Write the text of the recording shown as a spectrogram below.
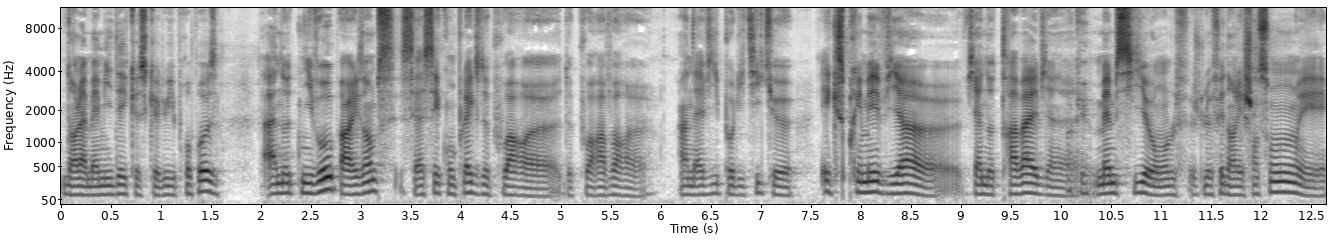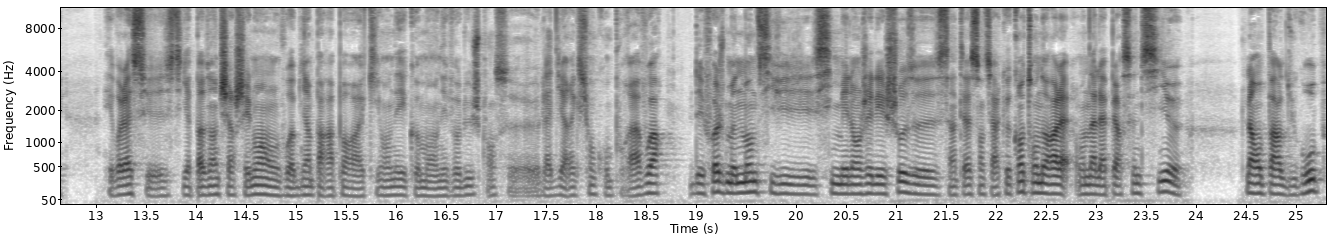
dans la même idée que ce que lui propose. À notre niveau, par exemple, c'est assez complexe de pouvoir, euh, de pouvoir avoir euh, un avis politique exprimé via, via notre travail, via, même si on le je le fais dans les chansons et, et voilà, il n'y a pas besoin de chercher loin, on voit bien par rapport à qui on est et comment on évolue, je pense, euh, la direction qu'on pourrait avoir. Des fois, je me demande si, si mélanger les choses, euh, c'est intéressant. C'est-à-dire que quand on, aura la- on a la personne, si euh, là on parle du groupe,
